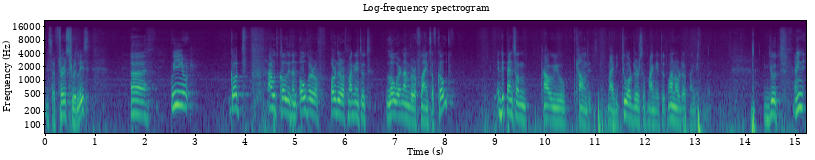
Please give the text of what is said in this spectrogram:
It's a first release. Uh, we got, I would call it an over of order of magnitude lower number of lines of code. It depends on how you count it. Might be two orders of magnitude, one order of magnitude. Good. I mean,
